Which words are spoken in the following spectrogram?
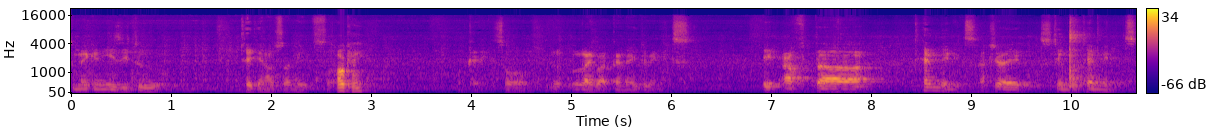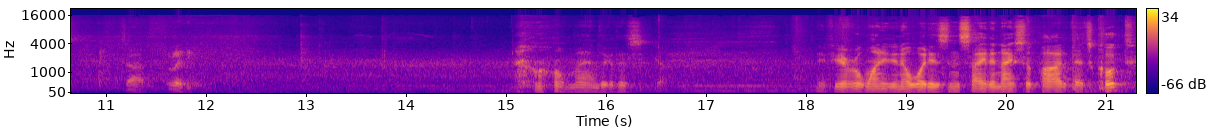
to make it easy to take out the meat. So. Okay. So like back in 8 minutes. After 10 minutes, actually steam for 10 minutes, so ready. Oh man, look at this. Yeah. If you ever wanted to know what is inside an isopod that's cooked,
